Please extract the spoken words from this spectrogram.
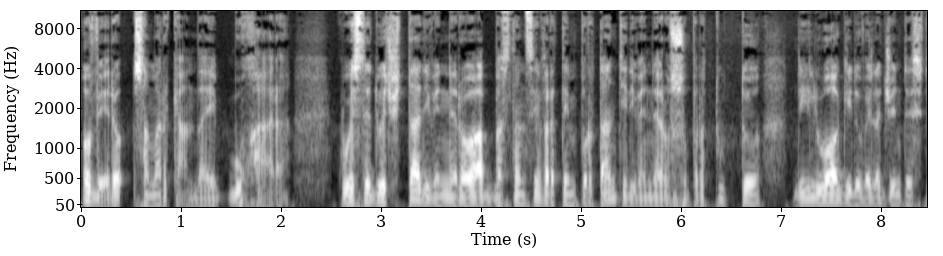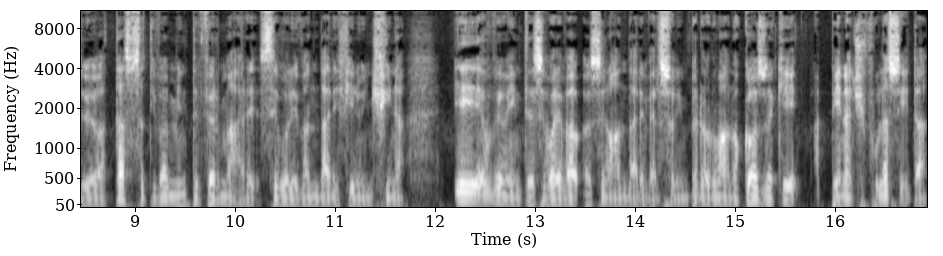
ovvero Samarcanda e Bukhara. Queste due città divennero abbastanza in fretta importanti e divennero soprattutto dei luoghi dove la gente si doveva tassativamente fermare se voleva andare fino in Cina e ovviamente se voleva se no andare verso l'impero romano, cosa che appena ci fu la seta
